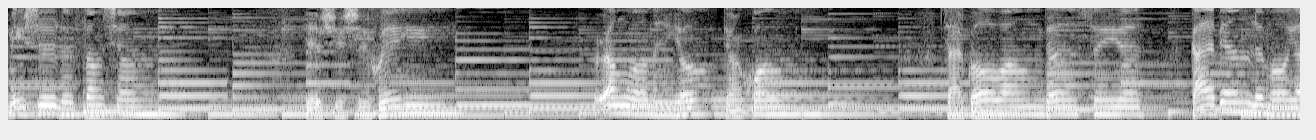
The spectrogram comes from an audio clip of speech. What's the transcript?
迷失了方向，也许是回忆让我们有点慌。在过往的岁月改变了模样，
